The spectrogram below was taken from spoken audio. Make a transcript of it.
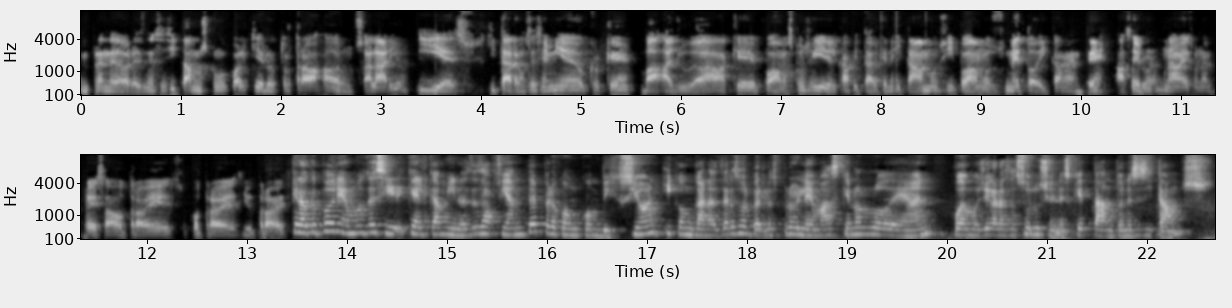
emprendedores necesitamos, como cualquier otro trabajador, un salario. Y es quitarnos ese miedo, creo que va a ayudar a que podamos conseguir el capital que necesitamos y podamos metódicamente hacer una vez una empresa, otra vez, otra vez y otra vez. Creo que podríamos decir que el camino es desafiante, pero con convicción y con ganas de resolver los problemas que nos rodean, podemos llegar a esas soluciones que tanto necesitamos.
